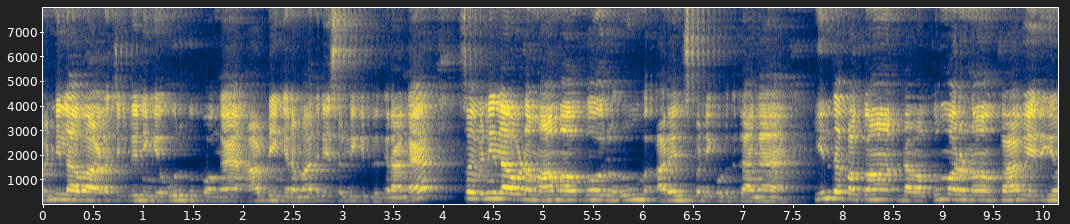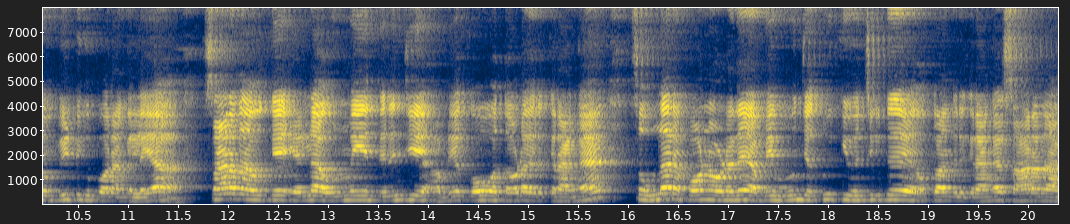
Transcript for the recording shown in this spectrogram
வெண்ணிலாவை அழைச்சிக்கிட்டு நீங்கள் ஊருக்கு போங்க" அப்படிங்கிற மாதிரி சொல்லிக்கிட்டு இருக்கிறாங்க. ஸோ வெண்ணிலாவோட மாமாவுக்கும் ஒரு ரூம் அரேஞ்ச் பண்ணி கொடுத்துட்டாங்க இந்த பக்கம் நம்ம குமரனும், காவேரியும் வீட்டுக்கு போகிறாங்க இல்லையா? சாரதாவுக்கு எல்லா உண்மையும் தெரிஞ்சு அப்படியே கோவத்தோட இருக்கிறாங்க. ஸோ உள்ளார போன உடனே அப்படியே மூஞ்ச தூக்கி வச்சுக்கிட்டு உட்காந்துருக்கிறாங்க சாரதா.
